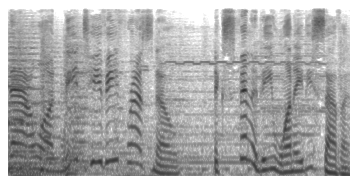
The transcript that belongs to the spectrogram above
Now on MeTV Fresno, Xfinity 187.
